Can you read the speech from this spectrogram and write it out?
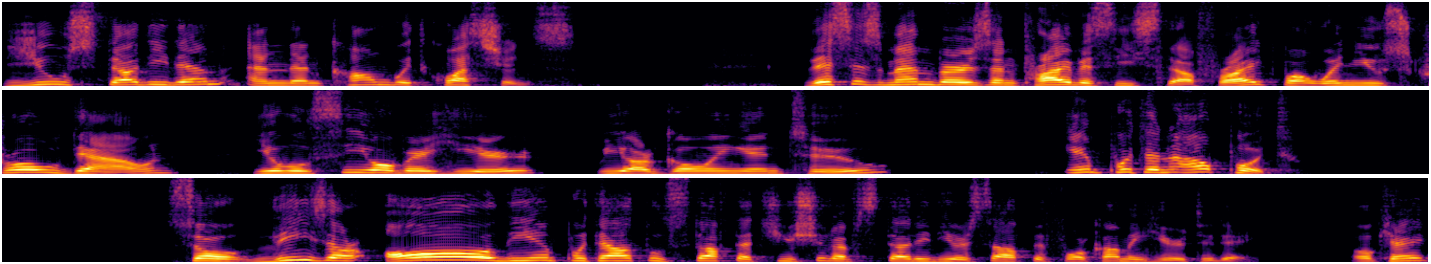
you study them and then come with questions. This is members and privacy stuff, right? But when you scroll down, you will see over here, we are going into input and output. So these are all the input-output stuff that you should have studied yourself before coming here today. Okay?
